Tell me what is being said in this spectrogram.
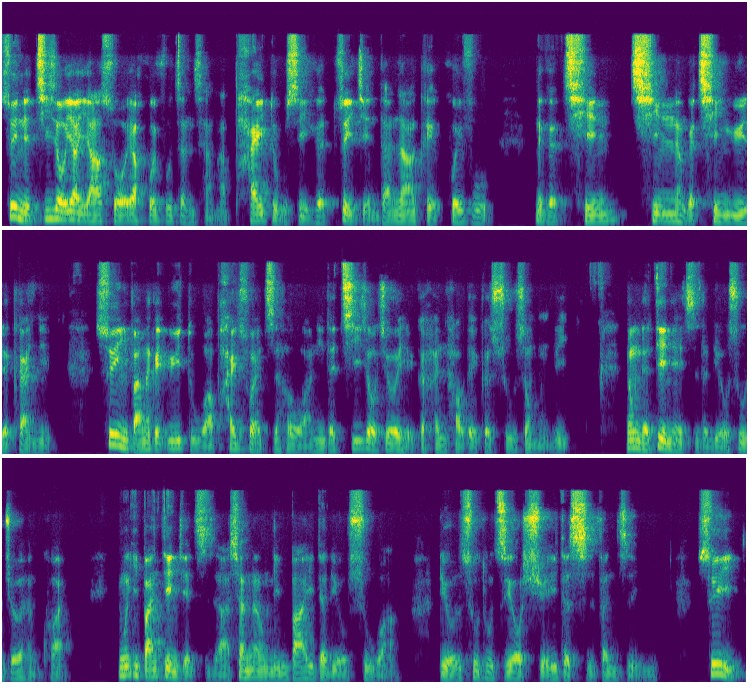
所以你的肌肉要压缩要恢复正常啊，排毒是一个最简单，让它可以恢复那个清清那个清淤的概念。所以你把那个淤堵啊拍出来之后啊，你的肌肉就会有一个很好的一个输送能力，然后你的电解质的流速就会很快。因为一般电解质啊，像那种淋巴液的流速啊，流的速度只有血液的十分之一。所以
